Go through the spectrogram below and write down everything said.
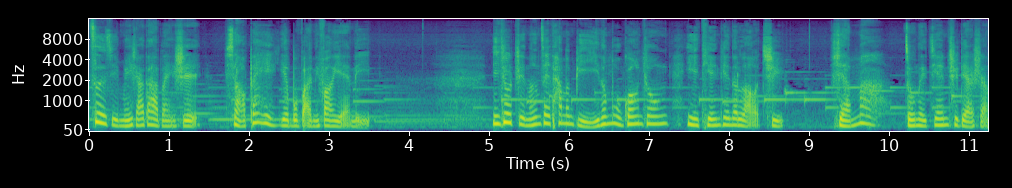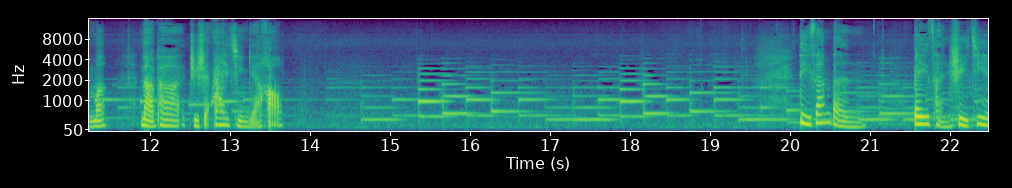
自己没啥大本事，小辈也不把你放眼里，你就只能在他们鄙夷的目光中一天天的老去。人嘛。总得坚持点什么，哪怕只是爱情也好。第三本《悲惨世界》，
